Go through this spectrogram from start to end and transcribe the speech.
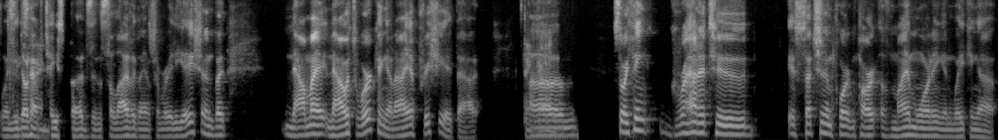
when it's you don't have taste buds and saliva glands from radiation. But now my now it's working, and I appreciate that. Thank um, so I think gratitude is such an important part of my morning and waking up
